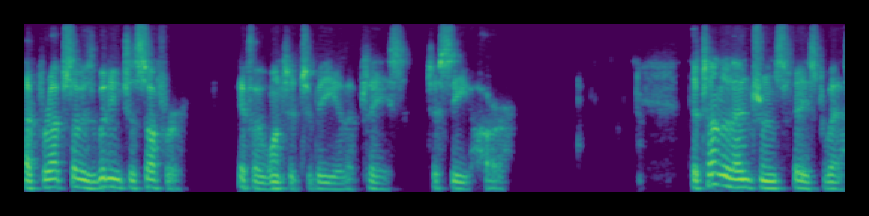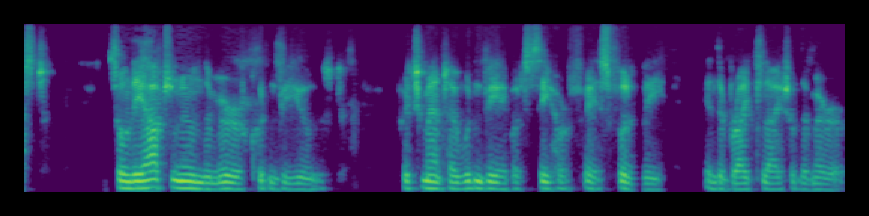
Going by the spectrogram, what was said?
that perhaps I was willing to suffer if I wanted to be in a place to see her. The tunnel entrance faced west, so in the afternoon the mirror couldn't be used, which meant I wouldn't be able to see her face fully in the bright light of the mirror.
